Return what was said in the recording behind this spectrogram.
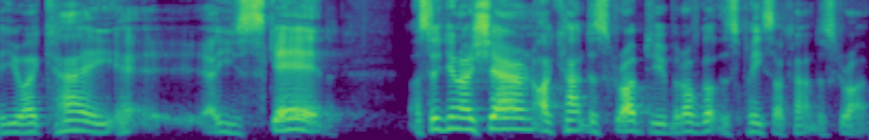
Are you okay? Are you scared? I said, You know, Sharon, I can't describe to you, but I've got this peace I can't describe.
